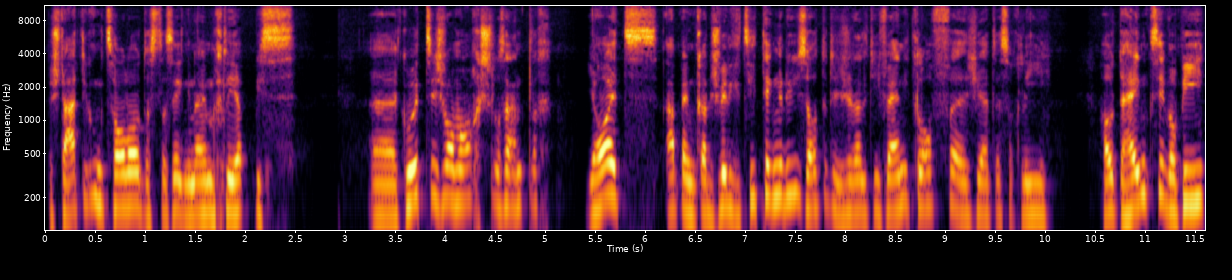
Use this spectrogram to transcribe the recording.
Bestätigung zu holen, dass das irgendwann ein bisschen etwas äh, Gutes ist, was du machst, schlussendlich. Ja, jetzt eben gerade eine schwierige Zeit hinter uns, oder? Es ist relativ wenig gelaufen, es war jeder so ein bisschen halt daheim gewesen, wobei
